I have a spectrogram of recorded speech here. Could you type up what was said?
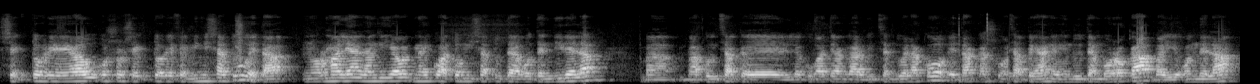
sektore hau oso sektore feminizatu eta normalean langile hauek nahiko atomizatuta egoten direla, ba, bakoitzak e, leku batean garbitzen duelako eta kasuan egin duten borroka bai egon dela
